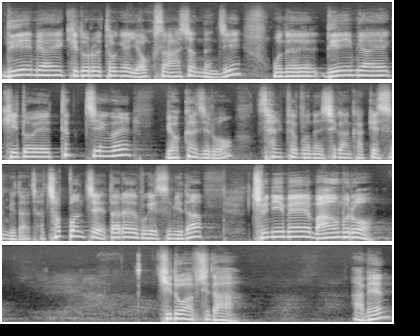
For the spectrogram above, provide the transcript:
느헤미야의 기도를 통해 역사하셨는지 오늘 느헤미야의 기도의 특징을 몇 가지로 살펴보는 시간 갖겠습니다. 자, 첫 번째 따라해 보겠습니다. 주님의 마음으로 기도합시다. 아멘.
